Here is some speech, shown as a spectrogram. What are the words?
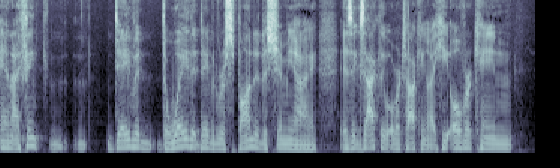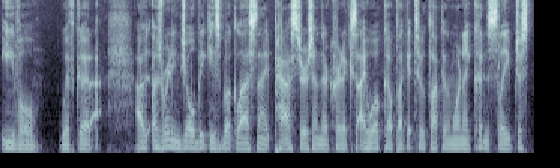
And I think David, the way that David responded to Shimei is exactly what we're talking about. He overcame evil with good. I, I was- reading Joel Beeke's book last night, Pastors and Their Critics. I woke up like at two o'clock in the morning. I couldn't sleep, just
